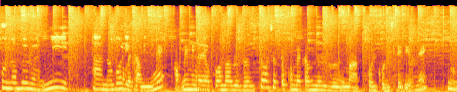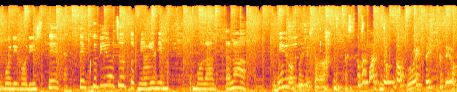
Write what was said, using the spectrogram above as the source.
この部分に、あの、ゴリゴリ、ね耳の横の部分とちょっとこめかみの部分今コリコリしてるよねゴリゴリして、で、首をちょっと右に回ってもらったら、どんどん増えてきたな。ちょっと待って、どんどん増えてきたよ。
